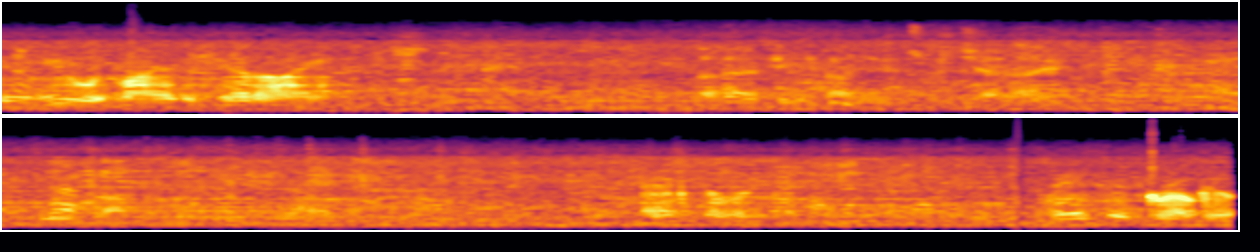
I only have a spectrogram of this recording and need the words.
Do you admire the Jedi. I've had a few run-ins with Jedi. No problem. Excellent. This is Grogu.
